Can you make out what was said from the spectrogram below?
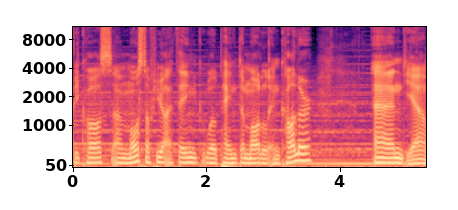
because most of you I think will paint the model in color and yeah,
